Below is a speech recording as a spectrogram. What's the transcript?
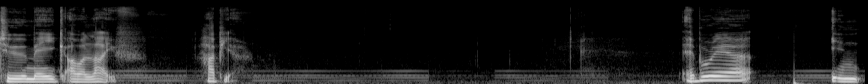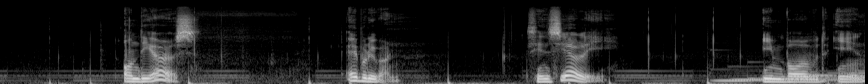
to make our life happier. Everywhere in on the earth, everyone sincerely involved in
